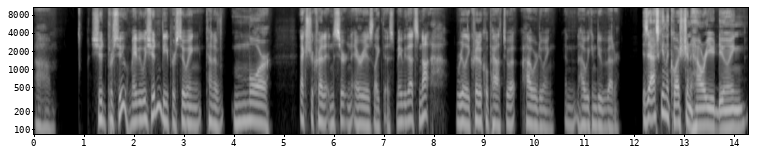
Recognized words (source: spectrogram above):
um, should pursue. Maybe we shouldn't be pursuing kind of more extra credit in certain areas like this. Maybe that's not really critical path to it, how we're doing and how we can do better. Is asking the question, How are you doing?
